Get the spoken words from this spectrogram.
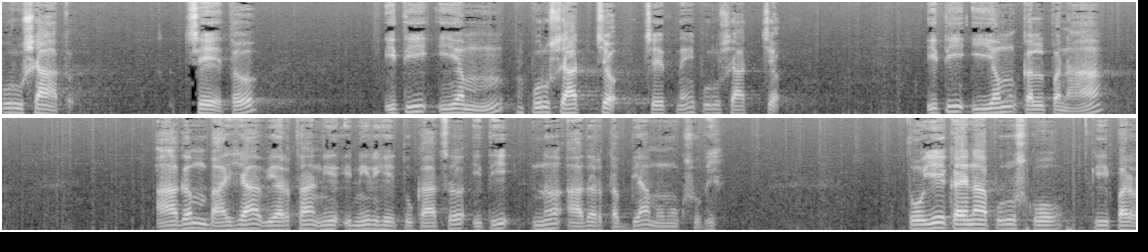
पुरुषात चेत इति इयम पुरुषाच चेत नहीं पुरुषाच इति इयम कल्पना आगम बाह्या व्यर्था निर्हेतुकाच इति न आदर्तव्या मुमुक्षु भी तो ये कहना पुरुष को कि पर,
